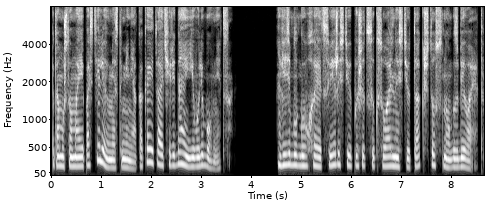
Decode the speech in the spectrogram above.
потому что в моей постели вместо меня какая-то очередная его любовница. Весь благоухает свежестью и пышет сексуальностью так, что с ног сбивает.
